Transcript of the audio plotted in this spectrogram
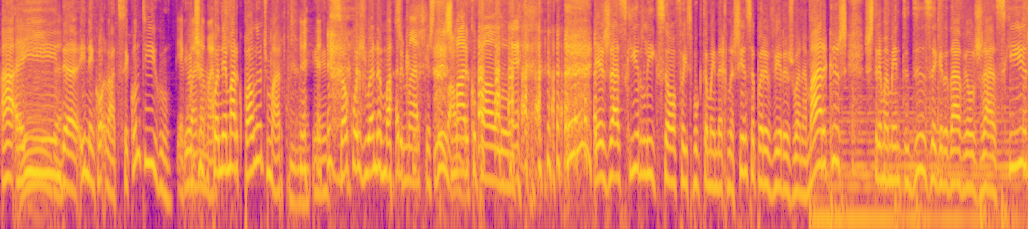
Ah, Ainda. ainda. E nem há de ser contigo. É com Eu a des- quando é Marco Paulo, eu desmarco-me. É só com a Joana Marques. Desmarcas-te, Desmarco Paulo. É já a seguir, ligue só ao Facebook também da Renascença para ver a Joana Marques. Extremamente desagradável já a seguir.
